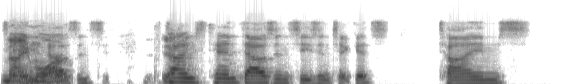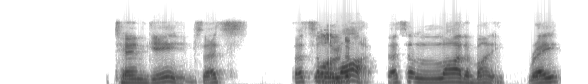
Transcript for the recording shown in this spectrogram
Nine more. 10,000 Yeah. times 10,000 season tickets times 10 games. That's that's a lot. That's a lot of money, right?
